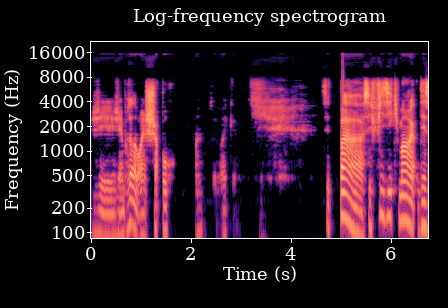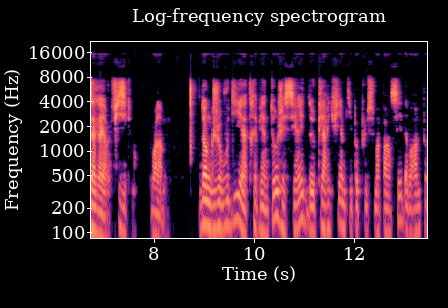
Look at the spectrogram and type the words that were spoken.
j'ai, l'impression d'avoir un chapeau. Hein. c'est vrai que c'est pas, c'est physiquement désagréable, physiquement. Voilà. Donc je vous dis à très bientôt. J'essaierai de clarifier un petit peu plus ma pensée, d'avoir un peu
